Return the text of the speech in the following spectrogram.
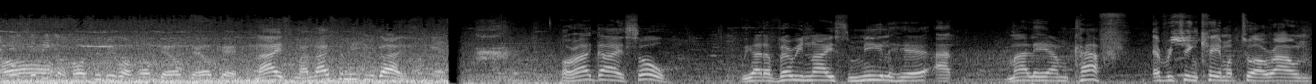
Oh, oh, Tibigo. Okay, okay, okay. Nice, man. Nice to meet you guys. Okay. All right, guys. So we had a very nice meal here at Malayan Caf. Everything came up to around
